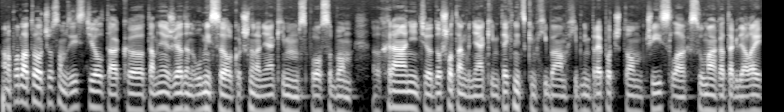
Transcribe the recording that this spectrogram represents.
Áno, podľa toho, čo som zistil, tak e, tam nie je žiaden úmysel Kočnera nejakým spôsobom e, chrániť. Došlo tam k nejakým technickým chybám, chybným prepočtom, číslach, sumách a tak ďalej.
